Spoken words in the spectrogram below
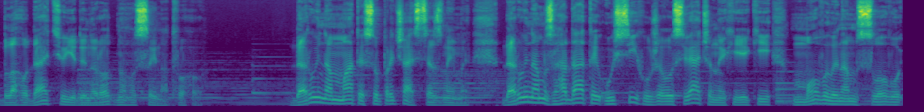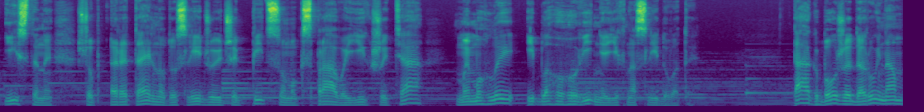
благодаттю єдинородного Сина Твого. Даруй нам мати сопричастя з ними, даруй нам згадати усіх уже освячених, які мовили нам слово істини, щоб ретельно досліджуючи підсумок справи їх життя, ми могли і благоговіння їх наслідувати. Так, Боже, даруй нам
